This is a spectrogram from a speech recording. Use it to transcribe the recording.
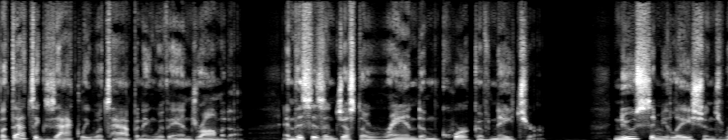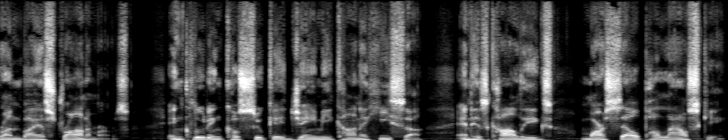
But that's exactly what's happening with Andromeda, and this isn't just a random quirk of nature. New simulations run by astronomers, including Kosuke Jamie Kanehisa and his colleagues Marcel Pawlowski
